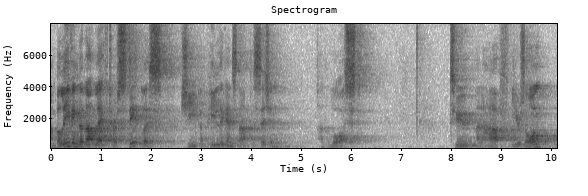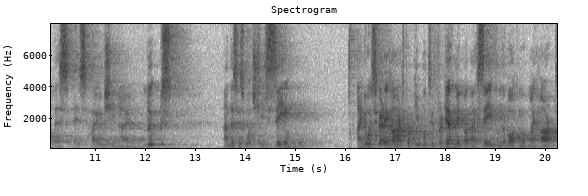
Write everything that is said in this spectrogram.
and believing that that left her stateless, she appealed against that decision and lost. Two and a half years on, this is how she now looks. And this is what she's saying. I know it's very hard for people to forgive me, but I say from the bottom of my heart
